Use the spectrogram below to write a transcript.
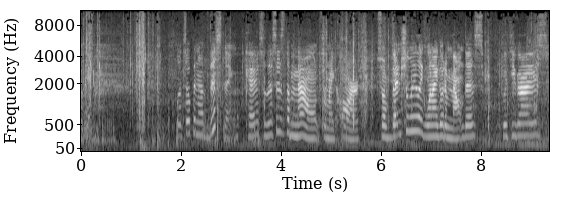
okay. Let's open up this thing, okay? So this is the mount for my car. So eventually, like when I go to mount this with you guys,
